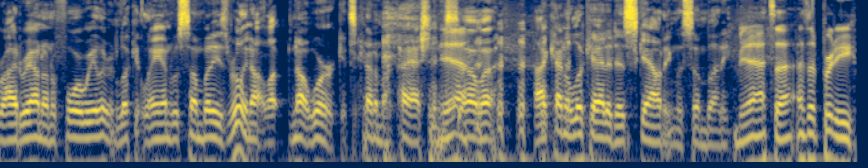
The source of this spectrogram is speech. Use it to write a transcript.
ride around on a four wheeler and look at land with somebody is really not not work. It's kind of my passion. yeah. So uh, I kind of look at it as scouting with somebody. Yeah, that's a that's a pretty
